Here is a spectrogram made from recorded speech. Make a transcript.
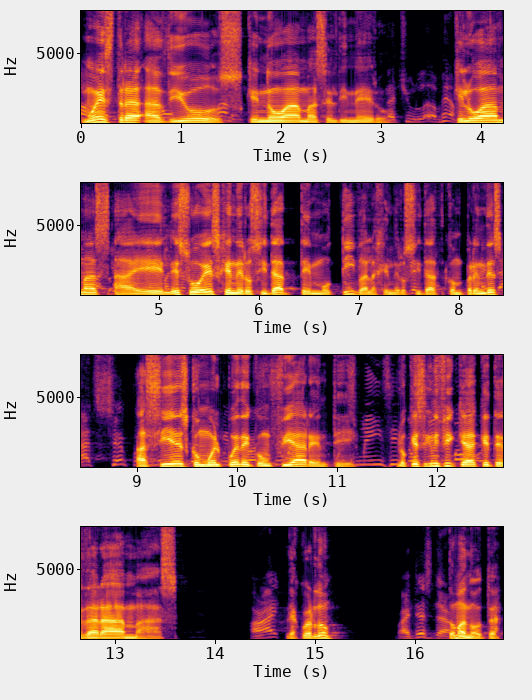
Muestra a Dios que no amas el dinero, que lo amas a Él. Eso es generosidad, te motiva la generosidad, ¿comprendes? Así es como Él puede confiar en ti, lo que significa que te dará más. ¿De acuerdo? Toma nota.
